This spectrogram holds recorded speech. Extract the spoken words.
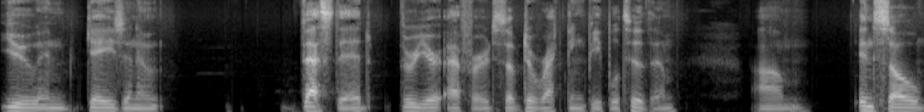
you engaged and invested through your efforts of directing people to them. Um, and so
